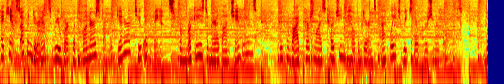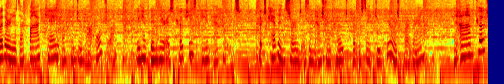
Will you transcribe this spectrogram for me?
At Can't Stop Endurance, we work with runners from beginner to advanced. From rookies to marathon champions, we provide personalized coaching to help endurance athletes reach their personal goals. Whether it is a 5K or 100 mile ultra, we have been there as coaches and athletes. Coach Kevin serves as the national coach for the St. Jude Heroes program. And I'm Coach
